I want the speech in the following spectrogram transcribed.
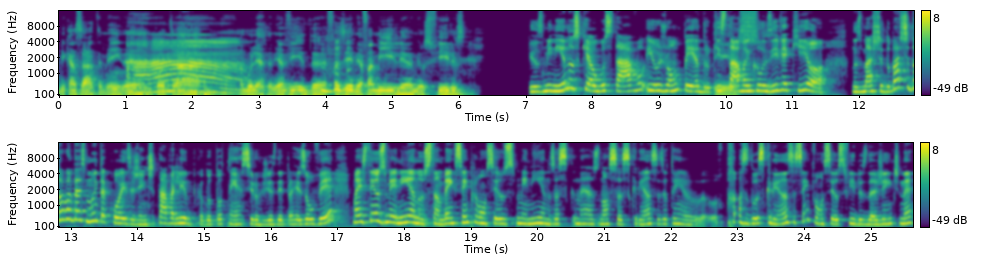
me casar também, né? Encontrar ah. a mulher da minha vida, fazer minha família, meus filhos. E os meninos, que é o Gustavo e o João Pedro, que Isso. estavam, inclusive, aqui, ó, nos bastidores. Bastidor acontece muita coisa, gente. Tava ali, porque o doutor tem as cirurgias dele pra resolver, mas tem os meninos também, que sempre vão ser os meninos, as, né, as nossas crianças. Eu tenho as duas crianças, sempre vão ser os filhos da gente, né?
